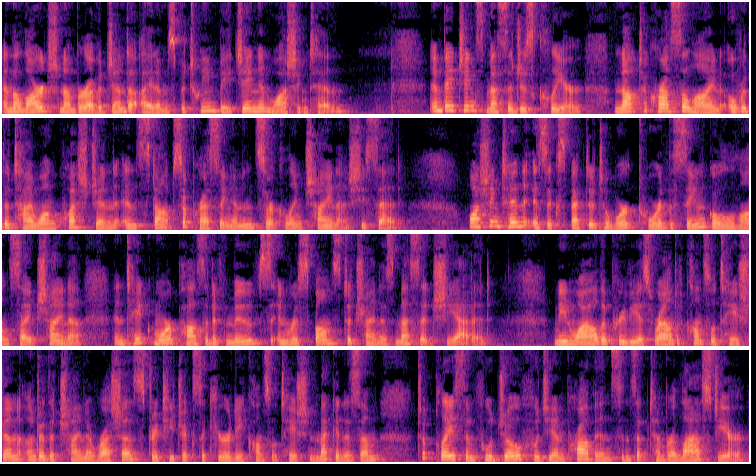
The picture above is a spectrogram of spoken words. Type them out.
and the large number of agenda items between Beijing and Washington. And Beijing's message is clear not to cross the line over the Taiwan question and stop suppressing and encircling China, she said. Washington is expected to work toward the same goal alongside China and take more positive moves in response to China's message, she added. Meanwhile, the previous round of consultation under the China Russia Strategic Security Consultation Mechanism took place in Fuzhou, Fujian Province in September last year.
